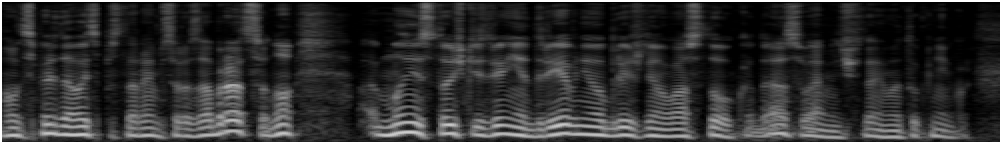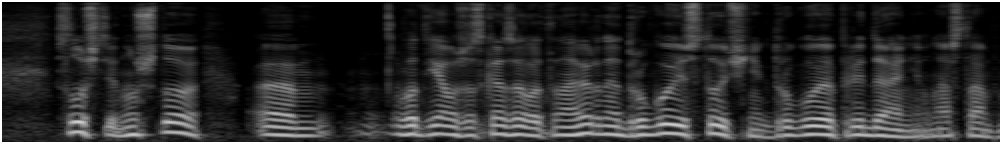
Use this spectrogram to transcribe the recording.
Вот теперь давайте постараемся разобраться. Но мы с точки зрения древнего Ближнего Востока, да, с вами читаем эту книгу. Слушайте, ну что, вот я уже сказал, это, наверное, другой источник, другое предание. У нас там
